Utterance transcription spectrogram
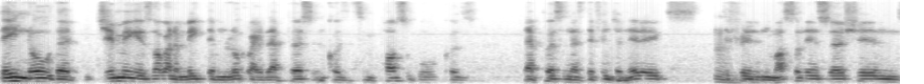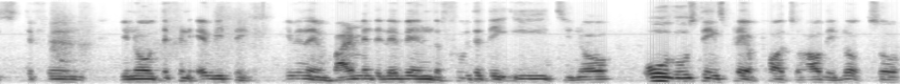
they know that gymming is not going to make them look like that person because it's impossible because that person has different genetics, Mm. different muscle insertions, different, you know, different everything. Even the environment they live in, the food that they eat, you know, all those things play a part to how they look. So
